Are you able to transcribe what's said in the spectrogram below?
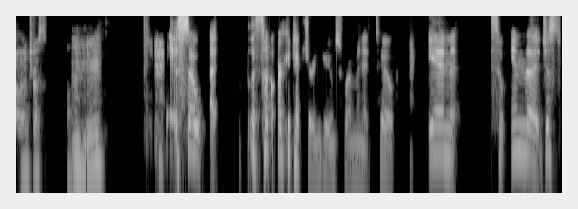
Oh, interesting. hmm So uh, let's talk architecture and dreams for a minute too. In so in the just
